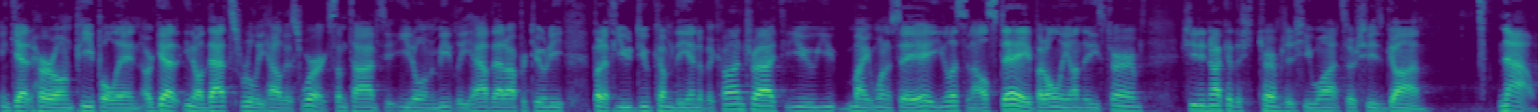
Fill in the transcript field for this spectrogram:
and get her own people in or get, you know, that's really how this works. Sometimes you don't immediately have that opportunity, but if you do come to the end of a contract, you, you might want to say, Hey, listen, I'll stay, but only on these terms. She did not get the terms that she wants, so she's gone. Now,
